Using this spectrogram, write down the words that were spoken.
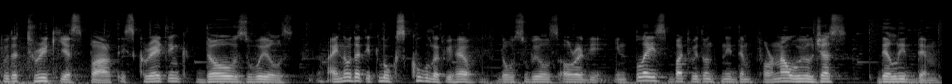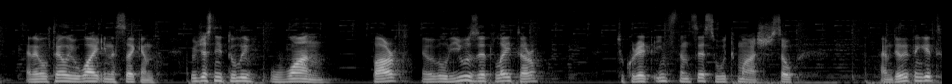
to the trickiest part is creating those wheels. I know that it looks cool that we have those wheels already in place, but we don't need them for now, we will just delete them. And I will tell you why in a second. We just need to leave one part and we will use it later to create instances with MASH. So I'm deleting it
